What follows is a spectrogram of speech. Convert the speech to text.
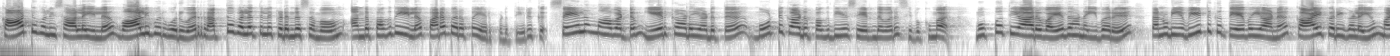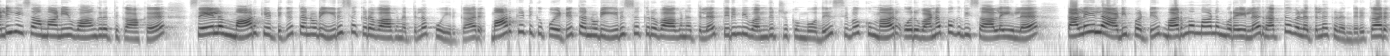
காட்டு வழி சாலையில வாலிபர் ஒருவர் ரத்த வெள்ளத்துல கிடந்த சம்பவம் அந்த பகுதியில பரபரப்பை ஏற்படுத்தி இருக்கு. சேலம் மாவட்டம் ஏற்காடை அடுத்த மோட்டுக்காடு பகுதியை சேர்ந்தவர் சிவகுமார். முப்பத்தி ஆறு வயதான இவர் தன்னுடைய வீட்டுக்கு தேவையான காய்கறிகளையும் மளிகை சாமானியும் வாங்குறதுக்காக சேலம் மார்க்கெட்டுக்கு தன்னுடைய இருசக்கர வாகனத்துல போயிருக்காரு. மார்க்கெட்டுக்கு போயிட்டு தன்னுடைய இருசக்கர வாகனத்துல திரும்பி வந்துட்டு இருக்கும்போது சிவகுமார் ஒரு வனப்பகுதி சாலையில தலையில அடிபட்டு மர்மமான முறையில ரத்த வெள்ளத்துல கிடந்திருக்காரு.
